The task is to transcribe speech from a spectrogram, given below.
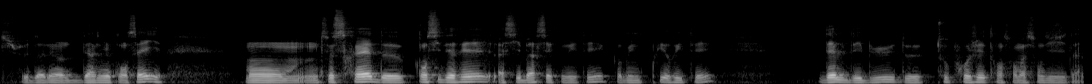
je peux donner un dernier conseil, mon, ce serait de considérer la cybersécurité comme une priorité dès le début de tout projet de transformation digitale.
